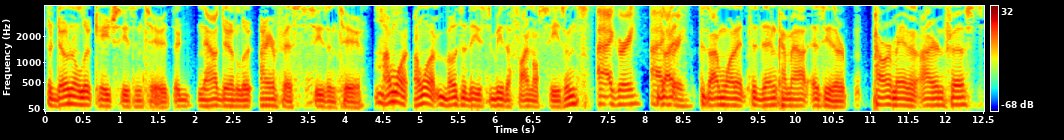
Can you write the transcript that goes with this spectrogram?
They're doing a Luke Cage season two. They're now doing Luke, Iron Fist season 2 Mm-hmm. I want I want both of these to be the final seasons. I agree. I agree. because I, want it to then come out as either Power Man and Iron Fist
